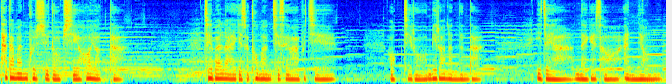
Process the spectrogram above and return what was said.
타담한 불씨도 없이 허옇다. 제발 나에게서 도망치세요, 아버지. 억지로 밀어넣는다. 이제야 내게서 안녕.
